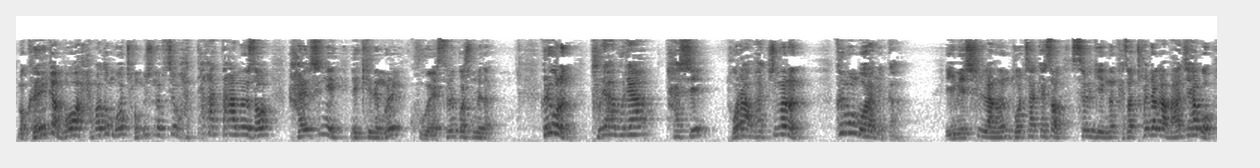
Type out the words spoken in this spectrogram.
뭐, 그러니까 뭐, 아마도 뭐, 정신없이 왔다 갔다 하면서 간신히 기름을 구했을 것입니다. 그리고는 부랴부랴 다시 돌아왔지만은, 그러면 뭐랍니까? 이미 신랑은 도착해서 슬기 있는 다섯 처녀가 맞이하고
